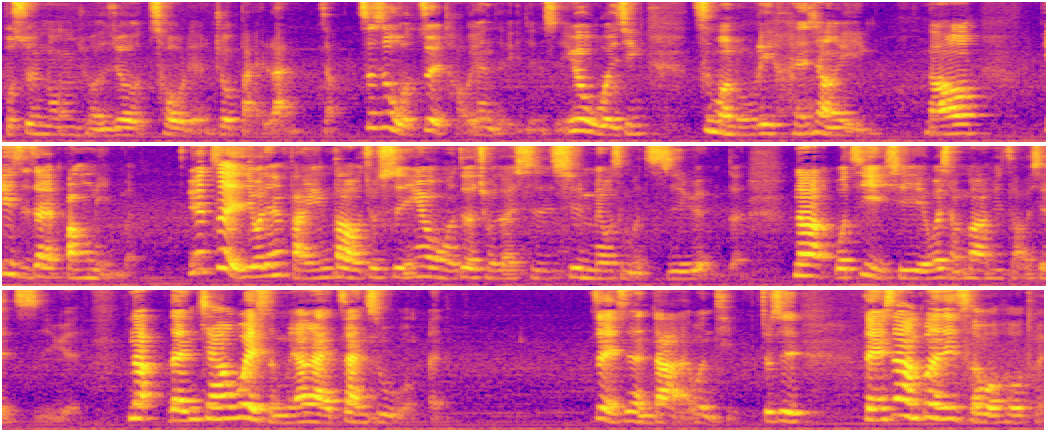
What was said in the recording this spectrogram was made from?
不顺风球就臭脸就摆烂，这样，这是我最讨厌的一件事。因为我已经这么努力，很想赢，然后一直在帮你们。因为这也有点反映到，就是因为我们这个球队是是没有什么资源的。那我自己其实也会想办法去找一些资源。那人家为什么要来赞助我们？这也是很大的问题，就是等于上不能去扯我后腿。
